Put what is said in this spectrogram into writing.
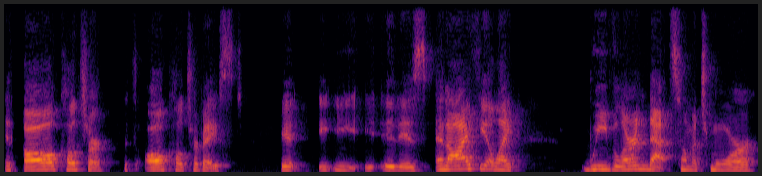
it's all culture. It's all culture based. It, it it is, and I feel like we've learned that so much more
